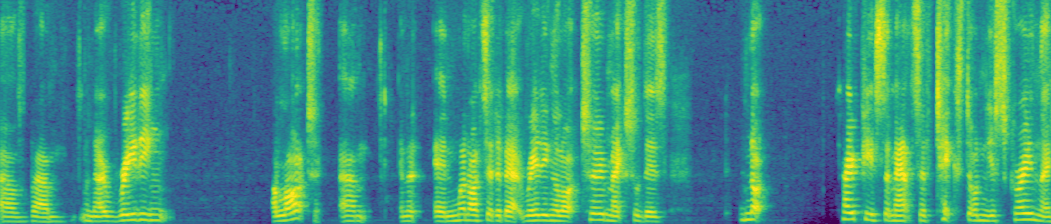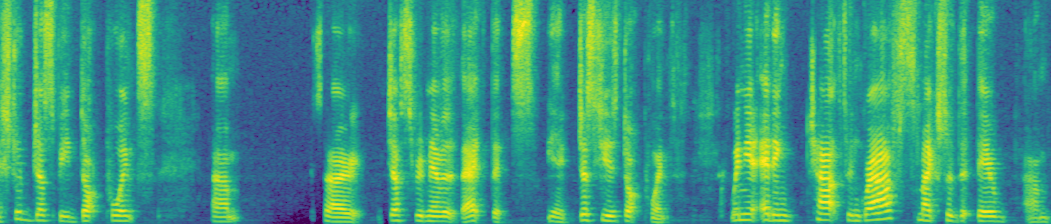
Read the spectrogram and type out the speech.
of um, you know, reading a lot. Um, and, and when I said about reading a lot too, make sure there's not copious amounts of text on your screen. They should just be dot points. Um, so just remember that, that's, yeah, just use dot points. When you're adding charts and graphs, make sure that they're um,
